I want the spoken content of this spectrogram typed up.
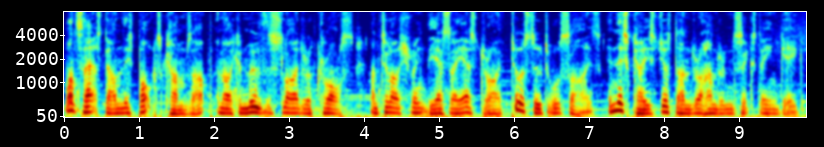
Once that's done this box comes up and I can move the slider across until I shrink the SAS drive to a suitable size, in this case just under 116 gig.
